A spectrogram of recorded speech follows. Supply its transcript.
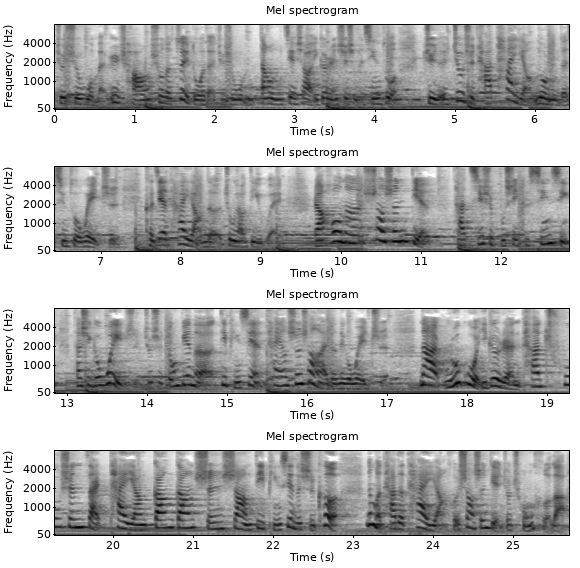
就是我们日常说的最多的就是我们当我们介绍一个人是什么星座，指的就是他太阳落入的星座位置，可见太阳的重要地位。然后呢，上升点。它其实不是一颗星星，它是一个位置，就是东边的地平线，太阳升上来的那个位置。那如果一个人他出生在太阳刚刚升上地平线的时刻，那么他的太阳和上升点就重合了，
